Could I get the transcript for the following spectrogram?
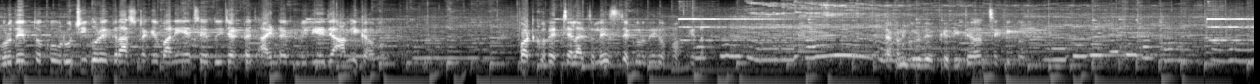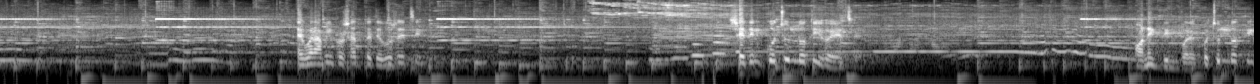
গুরুদেব তো খুব রুচি করে গ্রাসটাকে বানিয়েছে, দুই চারটা আইটেম মিলিয়ে যে আমি খাব। পট করে চেলা চলে এসছে গুরুদেব আমাকে এখন গুরুদেবকে দিতে হচ্ছে কি করে? একবার আমি প্রসাদ পেতে বসেছি। সেদিন কচুর লতি হয়েছে। অনেক দিন পরে কচুর লতি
